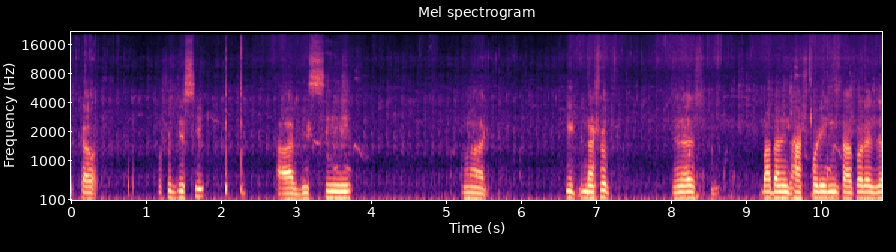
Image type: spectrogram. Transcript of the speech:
একটা ওষুধ দিচ্ছি। আর দিচ্ছি কীটনাশক যেটা বাদামি ঘাস ফড়িং তারপরে যে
